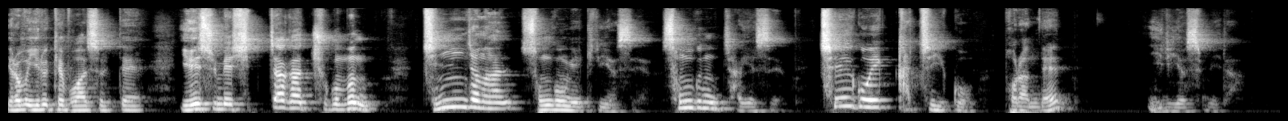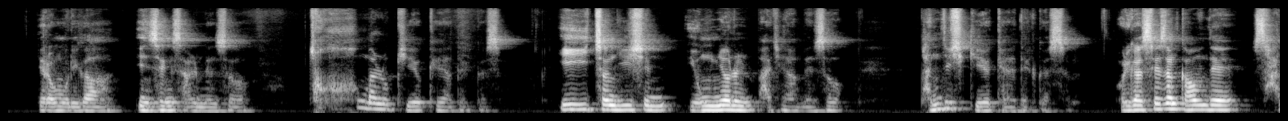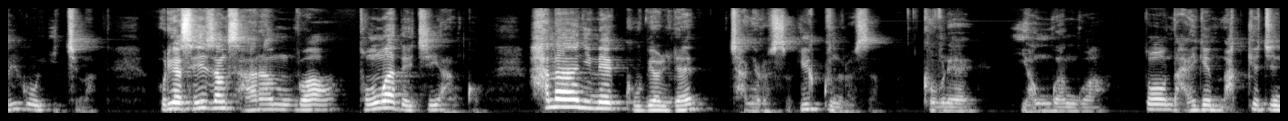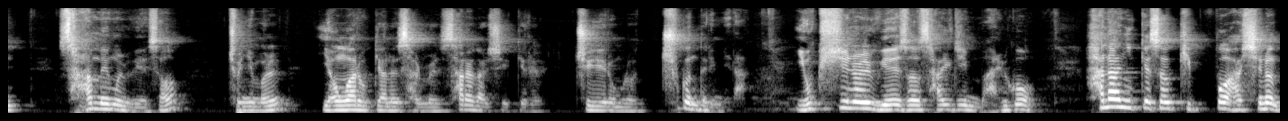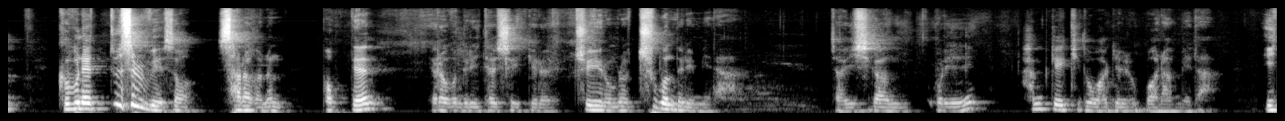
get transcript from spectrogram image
여러분 이렇게 보았을 때 예수님의 십자가 죽음은 진정한 성공의 길이었어요. 성근자였어요. 최고의 가치 있고 보람된 일이었습니다. 여러분 우리가 인생 살면서 정말로 기억해야 될 것은 이 2026년을 맞이하면서 반드시 기억해야 될 것은 우리가 세상 가운데 살고 있지만 우리가 세상 사람과 동화되지 않고 하나님의 구별된 자녀로서 일꾼으로서 그분의 영광과 또 나에게 맡겨진 사명을 위해서 주님을 영화롭게 하는 삶을 살아갈 수 있기를 주의 이름으로 축원드립니다. 육신을 위해서 살지 말고 하나님께서 기뻐하시는 그분의 뜻을 위해서 살아가는 복된 여러분들이 될 수 있기를 주의 이름으로 축원드립니다. 자, 이 시간 우리 함께 기도하길 원합니다.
